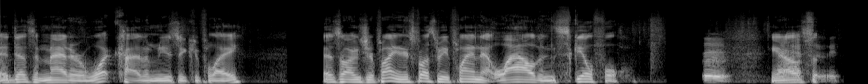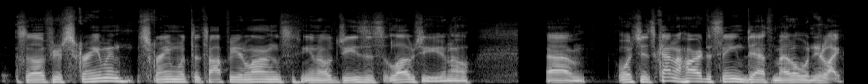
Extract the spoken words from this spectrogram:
it doesn't matter what kind of music you play, as long as you're playing. You're supposed to be playing that loud and skillful. Mm. You know, so, so if you're screaming, scream with the top of your lungs. You know, Jesus loves you. You know, um, which is kind of hard to sing death metal when you're like,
